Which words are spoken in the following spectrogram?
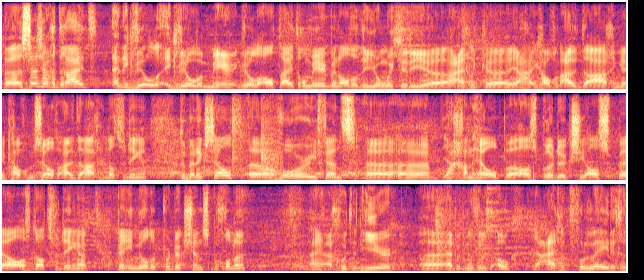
Eh, zes jaar gedraaid en ik wilde, ik wilde meer. Ik wilde altijd al meer. Ik ben altijd een jongetje die eh, eigenlijk, ja, ik hou van uitdagingen. Ik hou van mezelf uitdagen en dat soort dingen. Toen ben ik zelf horror events eh, ja, gaan helpen. Als productie, als spel, als dat soort dingen. Perry Mulder Productions begonnen. Nou ja, goed. En hier heb ik natuurlijk ook ja, eigenlijk volledige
